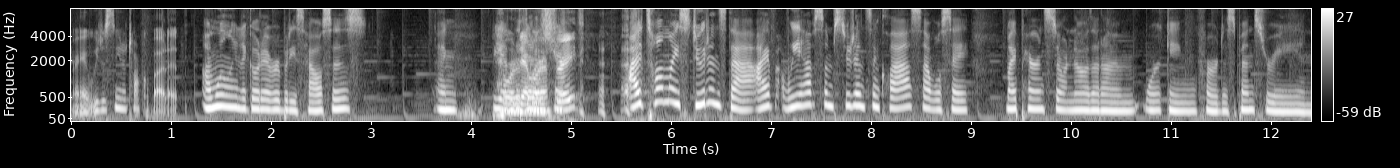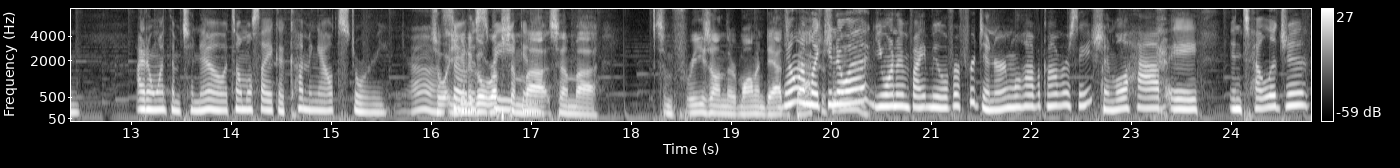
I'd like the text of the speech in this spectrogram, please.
right? We just need to talk about it. I'm willing to go to everybody's houses and be Or a demonstrate? I told my students that I've we have some students in class that will say my parents don't know that I'm working for a dispensary and I don't want them to know. It's almost like a coming out story. Yeah. So, are you're going to to go rub some uh, some uh, some freeze on their mom and dad's no, I'm like, you know what? You want to invite me over for dinner and we'll have a conversation. We'll have a intelligent,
